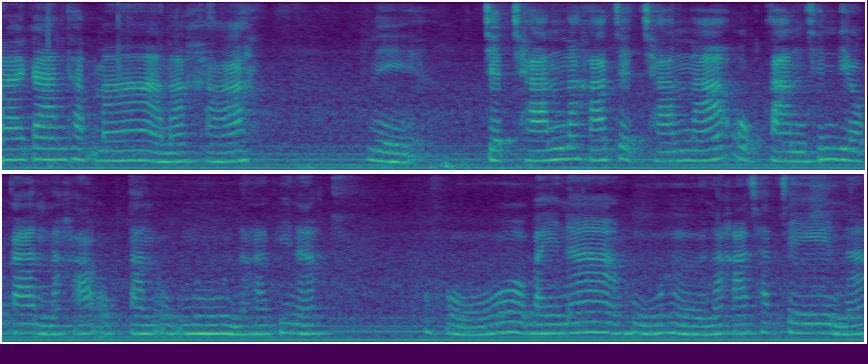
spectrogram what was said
รายการถัดมานะคะ นี่เจ็ดชั้นนะคะเจ็ดชั้นนะอกตันเช่นเดียวกันนะคะ อกตันอกนูนนะคะพี่นะโอ้โหใบหน้าหูเหอนะคะ ชัดเจนนะ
